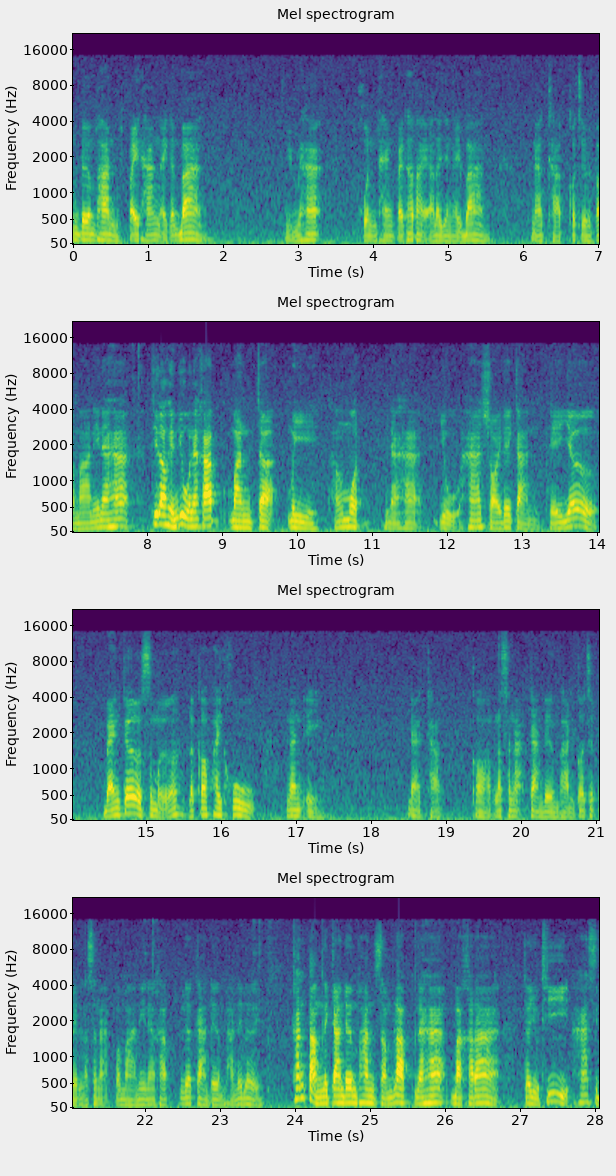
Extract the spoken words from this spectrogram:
นเดิมพันไปทางไหนกันบ้าง เห็นไหมฮะคนแทงไปเท่าไหร่อะไรยังไงบ้าง นะครับก็จะเป็นประมาณนี้นะฮะที่เราเห็นอยู่นะครับมันจะมีทั้งหมดนะฮะอยู่ 5 ช้อยด้วยกัน Player Banker เสมอ แล้วก็ไพ่คู่นั่นเองนะครับก็ลักษณะการเดิมพันก็จะเป็นลักษณะประมาณนี้นะครับ เลือกการเดิมพันได้เลย ขั้นต่ำในการเดิมพันสำหรับนะฮะบาคาร่าจะอยู่ที่ 50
